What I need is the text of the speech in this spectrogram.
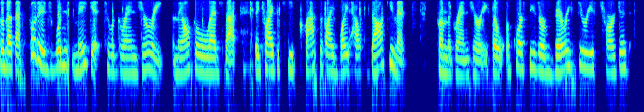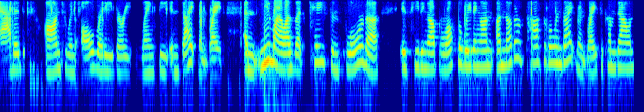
so that that footage wouldn't make it to a grand jury. And they also allege that they tried to keep classified White House documents from the grand jury. So, of course, these are very serious charges added onto an already very lengthy indictment, right? And meanwhile, as that case in Florida is heating up, we're also waiting on another possible indictment, right, to come down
